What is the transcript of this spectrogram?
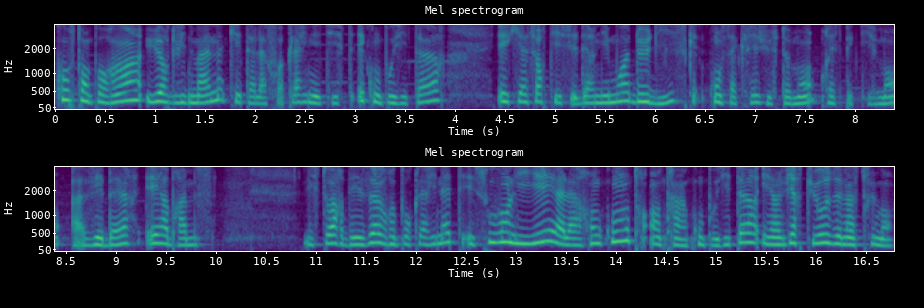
contemporains, Jörg Widmann, qui est à la fois clarinettiste et compositeur, et qui a sorti ces derniers mois deux disques consacrés justement, respectivement, à Weber et à Brahms. L'histoire des œuvres pour clarinette est souvent liée à la rencontre entre un compositeur et un virtuose de l'instrument.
